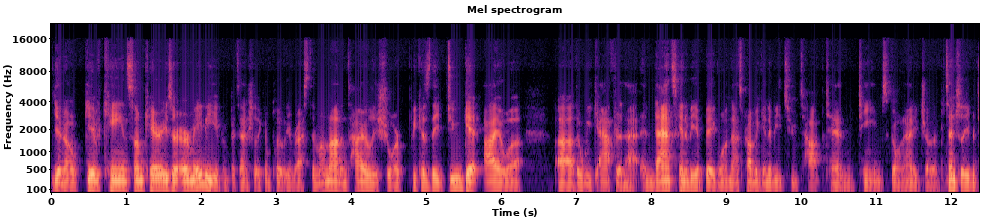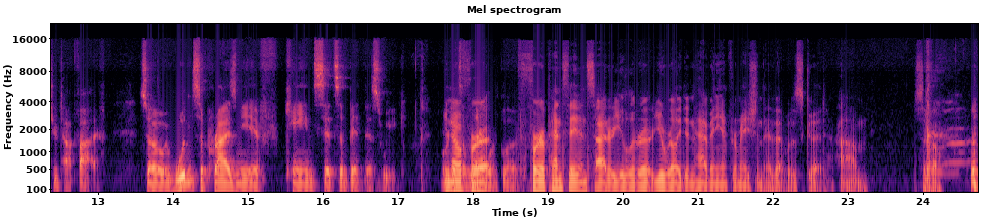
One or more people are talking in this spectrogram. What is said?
you know, give Cain some carries or, or maybe even potentially completely rest him. I'm not entirely sure because they do get Iowa uh, the week after that. And that's going to be a big one. That's probably going to be two top 10 teams going at each other, potentially even two top five. So it wouldn't surprise me if Cain sits a bit this week. You know, for a, for a Penn State insider, you literally you really didn't have any information there that was good. Um, so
